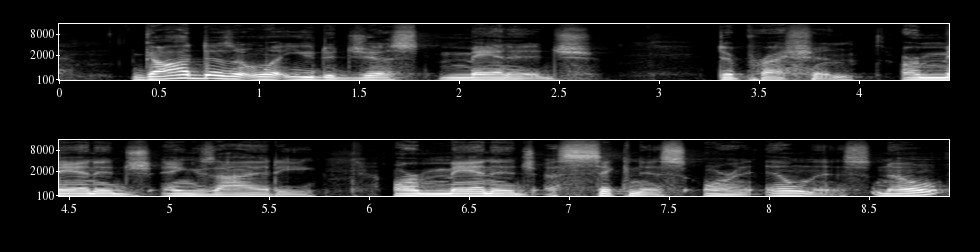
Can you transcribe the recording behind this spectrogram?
God doesn't want you to just manage depression or manage anxiety or manage a sickness or an illness. No,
